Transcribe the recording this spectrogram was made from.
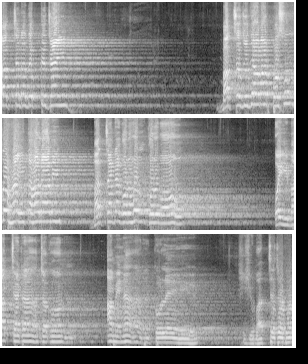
বাচ্চাটা দেখতে চাই। বাচ্চা যদি আমার পছন্দ হয়, তাহলে আমি বাচ্চাটা গ্রহণ করব। ওই বাচ্চাটা যখন আমেনার কোলে শিশু বাচ্চা যখন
